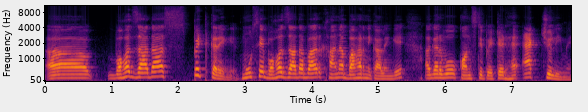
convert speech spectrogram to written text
बहुत ज़्यादा स्पिट करेंगे। मुँह से बहुत ज़्यादा बार खाना बाहर निकालेंगे, अगर वो कॉन्स्टिपेटेड है एक्चुअली में।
